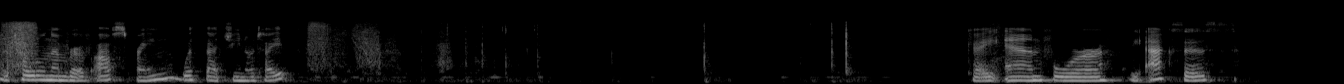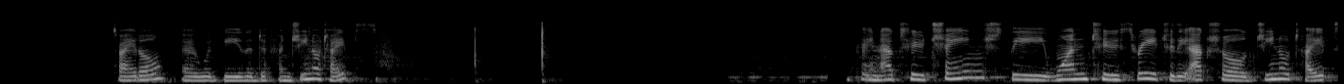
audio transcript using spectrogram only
the total number of offspring with that genotype. Okay, and for the axis title, it would be the different genotypes. Okay, now to change the 1, 2, 3 to the actual genotypes,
